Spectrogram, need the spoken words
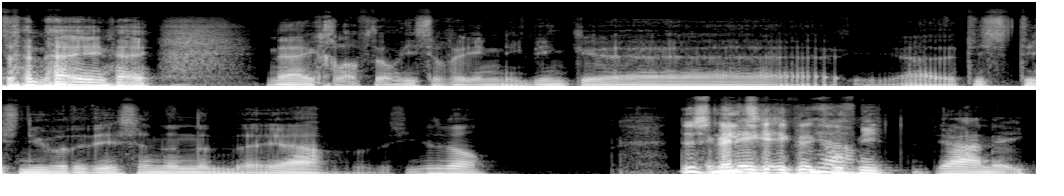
Dat, nee, nee. Nee, ik geloof er ook niet zoveel in. Ik denk, ja, het is, het is nu wat het is en dan, ja, we zien het wel. Dus ik, niet, weet, ik, ik, ik ja. hoef niet, ja, nee. ik-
